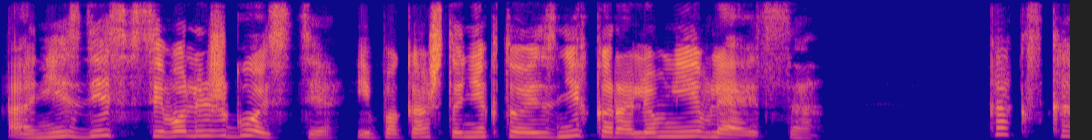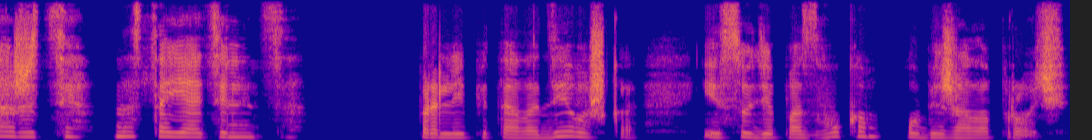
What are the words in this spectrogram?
«Они здесь всего лишь гости, и пока что никто из них королем не является». «Как скажете, настоятельница», — пролепетала девушка и, судя по звукам, убежала прочь.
